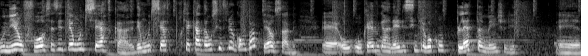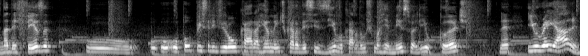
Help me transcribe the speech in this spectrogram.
uniram forças e deu muito certo, cara. Deu muito certo porque cada um se entregou um papel, sabe? É, o, o Kevin Garnett ele se entregou completamente ali é, na defesa. o, o, o Paul Pierce ele virou o cara, realmente o cara decisivo, o cara do último arremesso ali, o clutch, né? E o Ray Allen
